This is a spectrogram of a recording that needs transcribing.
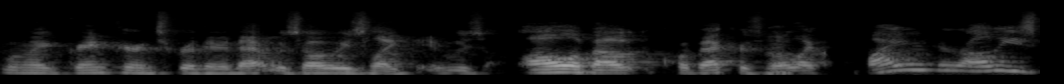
when my grandparents were there. That was always like it was all about Quebecers. We're like, why are there all these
